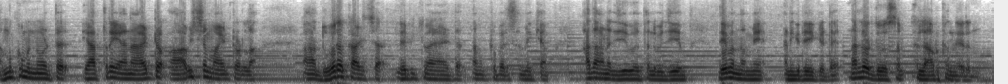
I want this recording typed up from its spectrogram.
നമുക്ക് മുന്നോട്ട് യാത്ര ചെയ്യാനായിട്ട് ആവശ്യമായിട്ടുള്ള ആ ദൂരക്കാഴ്ച ലഭിക്കുവാനായിട്ട് നമുക്ക് പരിശ്രമിക്കാം. അതാണ് ജീവിതത്തിന്റെ വിജയം. ദൈവം നമ്മെ അനുഗ്രഹിക്കട്ടെ. നല്ലൊരു ദിവസം എല്ലാവർക്കും നേരുന്നു.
